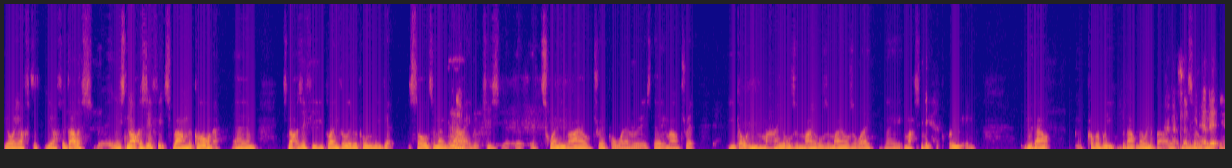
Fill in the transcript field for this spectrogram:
you're off to you're off to Dallas. It's not as if it's round the corner. Um, it's not as if you're playing for Liverpool and you get sold to Man United, no. which is a, a 20 mile trip or whatever it is, 30 mile trip. You're going miles and miles and miles away, They're massively uprooting without probably without knowing about and it. Until, and it, yeah.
